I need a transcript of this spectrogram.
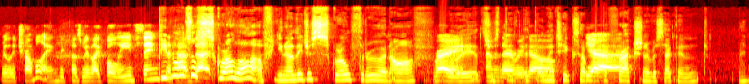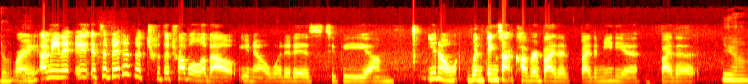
really troubling because we like believe things people that have also that. scroll off you know they just scroll through and off Right. really. it's And just there it, we it only takes up like a fraction of a second i don't Right. I mean, it, it, it's a bit of the, tr- the trouble about you know what it is to be, um, you know, when things aren't covered by the by the media, by the yeah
